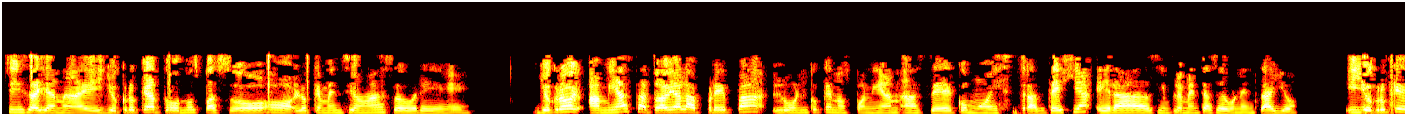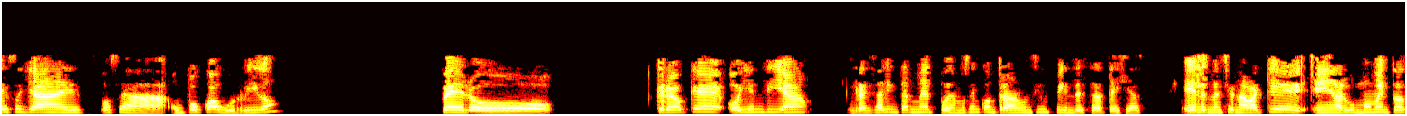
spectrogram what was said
Sí, Sayana, yo creo que a todos nos pasó lo que mencionas sobre, yo creo, a mí hasta todavía la prepa, lo único que nos ponían a hacer como estrategia era simplemente hacer un ensayo. Y yo creo que eso ya es, o sea, un poco aburrido, pero creo que hoy en día, gracias al Internet, podemos encontrar un sinfín de estrategias. Eh, les mencionaba que en algún momento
